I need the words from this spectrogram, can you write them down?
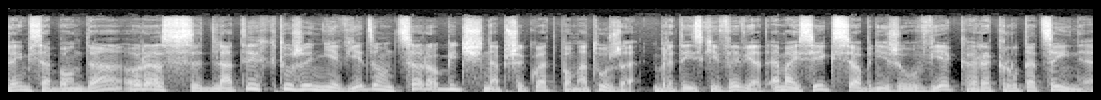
Jamesa Bonda oraz dla tych, którzy nie wiedzą, co robić na przykład po maturze. Brytyjski wywiad MI6 obniżył wiek rekrutacyjny.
